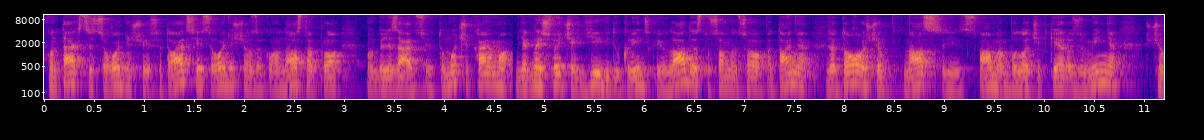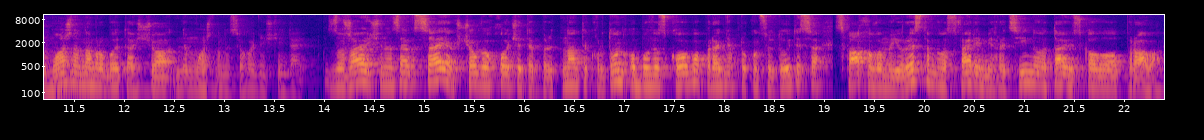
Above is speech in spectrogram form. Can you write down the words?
в контексті сьогоднішньої ситуації, сьогоднішнього законодавства про мобілізацію. Тому чекаємо якнайшвидших дій від української влади стосовно цього питання для того, щоб в нас і з вами було чітке розуміння, що можна нам робити, а що не можна на сьогоднішній день. Зважаючи на це все, якщо ви хочете перетинати кордон, обов'язково попередньо проконсультуйтеся з фаховими юристами у сфері міграційного та військового права.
